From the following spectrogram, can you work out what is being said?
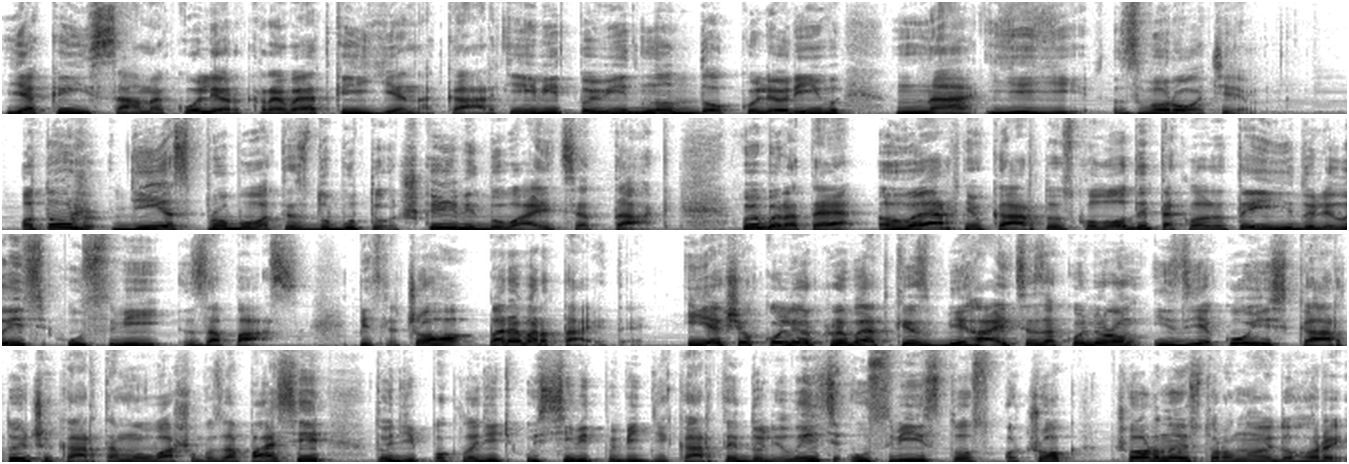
який саме колір креветки є на карті відповідно до кольорів на її звороті. Отож, дія спробувати здобути очки відбувається так: ви берете верхню карту з колоди та кладете її до лілиць у свій запас, після чого перевертаєте. І якщо колір креветки збігається за кольором із якоюсь картою чи картами у вашому запасі, тоді покладіть усі відповідні карти до лілиць у свій стос очок чорною стороною догори.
